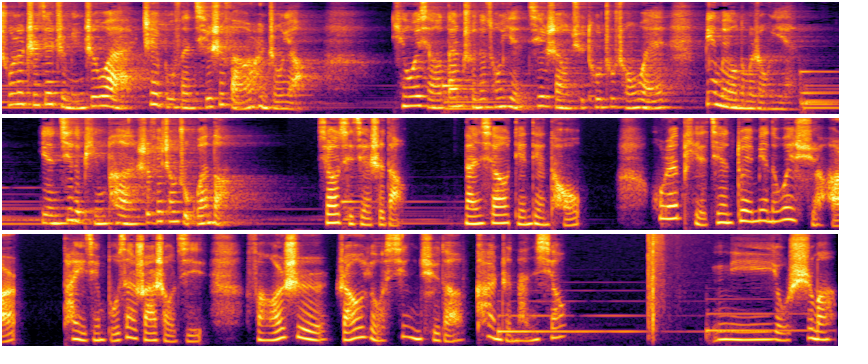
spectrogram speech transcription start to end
除了直接指名之外，这部分其实反而很重要。因为想要单纯的从演技上去突出重围，并没有那么容易。演技的评判是非常主观的。萧琪解释道。南萧点点头，忽然瞥见对面的魏雪儿，她已经不再刷手机，反而是饶有兴趣的看着南萧。你有事吗？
